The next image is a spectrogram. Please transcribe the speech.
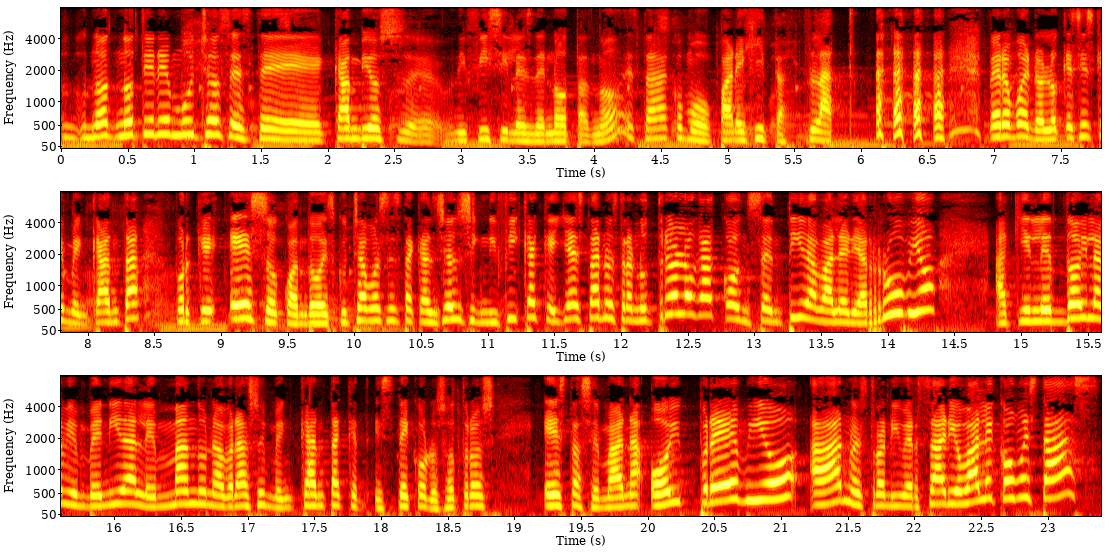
no, no tiene muchos este, cambios eh, difíciles de notas, ¿no? Está como parejita, flat. Pero bueno, lo que sí es que me encanta, porque eso, cuando escuchamos esta canción, significa que ya está nuestra nutrióloga consentida, Valeria Rubio, a quien le doy la bienvenida, le mando un abrazo y me encanta que esté con nosotros esta semana, hoy previo a nuestro aniversario. Vale, ¿cómo estás?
